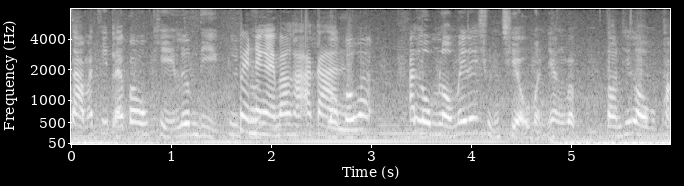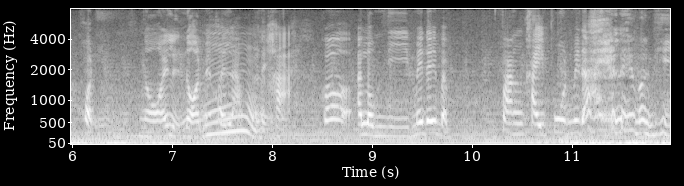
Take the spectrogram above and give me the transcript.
สามอาทิตย์แล้วก็โอเค เริ่มดีขึ้นเป็นยังไงบ้างคะอาการเราก็ว่าอารมณ์เราไม่ได้ฉุนเฉียวเหมือนอย่างแบบตอนที่เราพักผ่อนน้อยหรือนอนไม่ค่อยหลับอืมอะไรอย่างเงี้ยค่ะก็อารมณ์ดีไม่ได้แบบ ฟังใครพูดไม่ได้อะไรบางที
